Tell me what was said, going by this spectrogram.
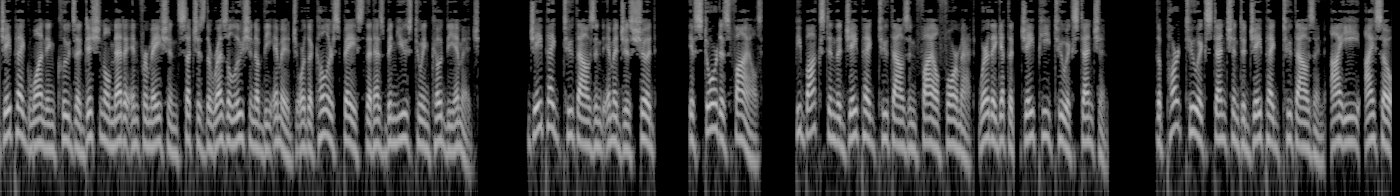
JPEG 1 includes additional meta-information such as the resolution of the image or the color space that has been used to encode the image. JPEG 2000 images should—if stored as files—be boxed in the JPEG 2000 file format, where they get the JP2 extension. The Part 2 extension to JPEG 2000, i.e., ISO,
